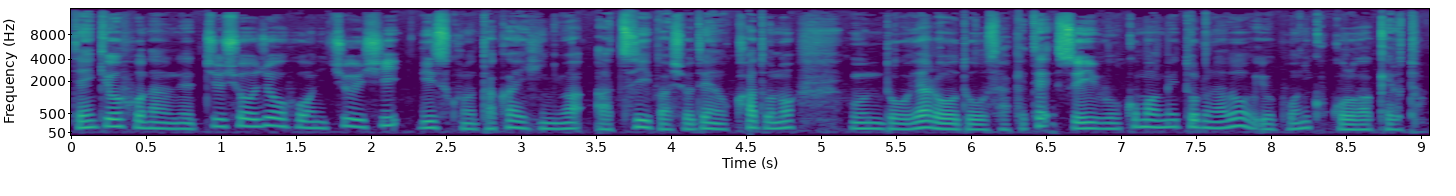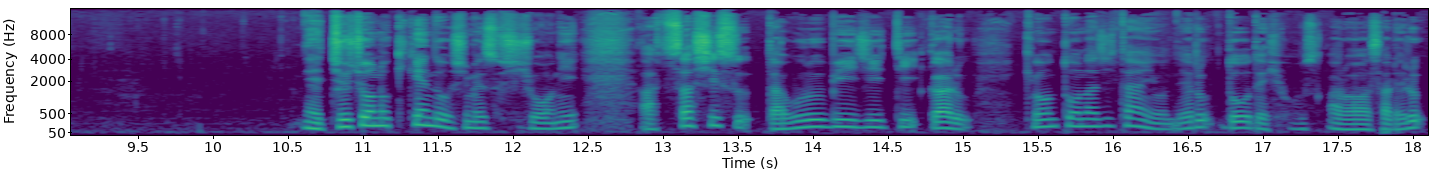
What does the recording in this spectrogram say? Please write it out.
天気予報など熱中症情報に注意しリスクの高い日には暑い場所での過度の運動や労働を避けて水分をこまめとるなどを予防に心がけると。熱中症の危険度を示す指標に暑さ指数 WBGT がある気温と同じ単位を出る銅で表される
